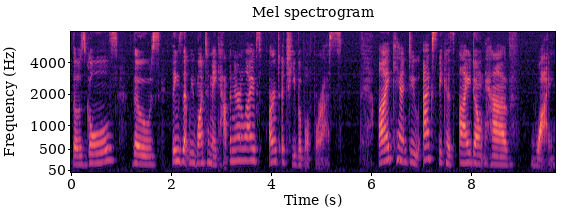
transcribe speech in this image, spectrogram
those goals, those things that we want to make happen in our lives aren't achievable for us. I can't do X because I don't have Y.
